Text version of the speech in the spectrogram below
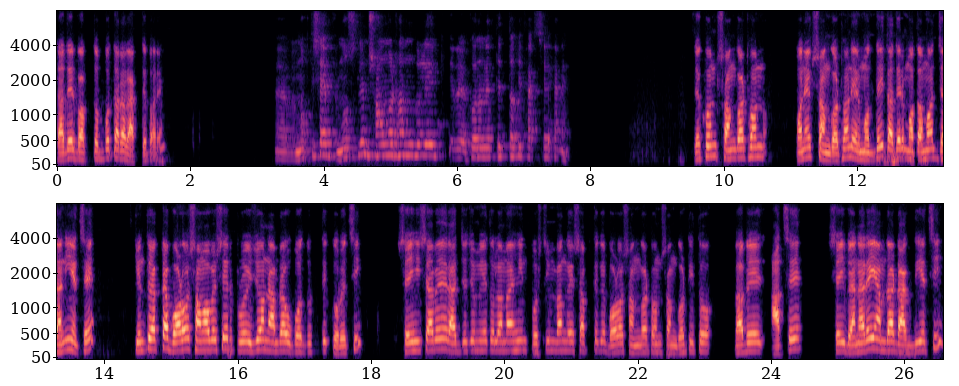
তাদের বক্তব্য তারা রাখতে পারে মুফতি সাহেব মুসলিম সংগঠনগুলি কোন নেতৃত্ব কি থাকছে এখানে? দেখুন সংগঠন অনেক সংগঠন এর মধ্যেই তাদের মতামত জানিয়েছে কিন্তু একটা বড় সমাবেশের প্রয়োজন আমরা উপলব্ধি করেছি। সেই হিসাবে রাজ্য জমিয়ত উলামাহীন পশ্চিমবঙ্গের সব থেকে বড় সংগঠন সংগঠিত ভাবে আছে। সেই ব্যানারেই আমরা ডাক দিয়েছি।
